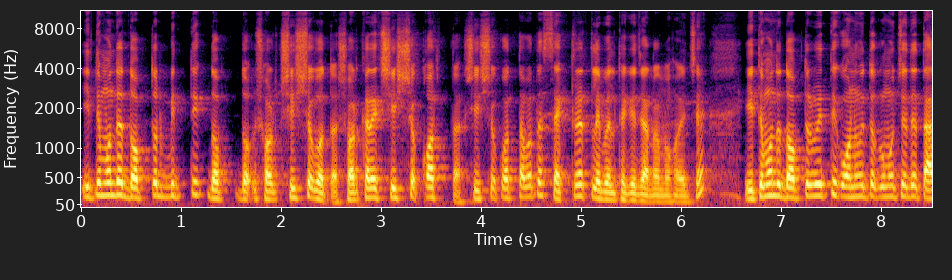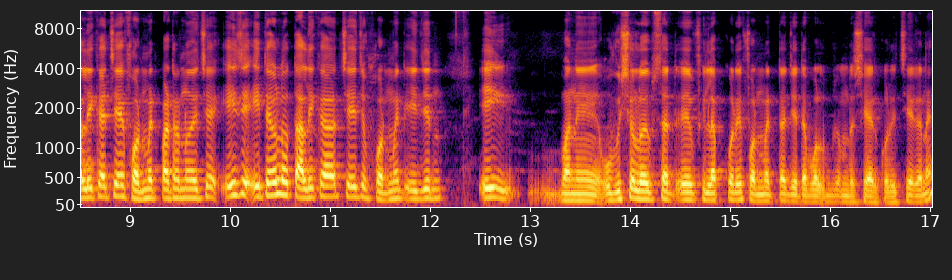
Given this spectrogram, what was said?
ইতিমধ্যে দপ্তর ভিত্তিক শীর্ষকতা সরকারের সর- শীর্ষকর্তা শীর্ষকর্তা শীর্ষকর্তা বলতে সেক্রেটারি লেভেল থেকে জানানো হয়েছে। ইতিমধ্যে দপ্তর ভিত্তিক অনুমিত কর্মচারীদের তালিকা চেয়ে ফরম্যাট পাঠানো হয়েছে। এই যে, এটা হলো তালিকা চেয়ে যে ফরম্যাট এই যে, এই মানে অফিসিয়াল ওয়েবসাইটে ফিল আপ করে ফরম্যাটটা যেটা আমরা শেয়ার করেছি এখানে,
